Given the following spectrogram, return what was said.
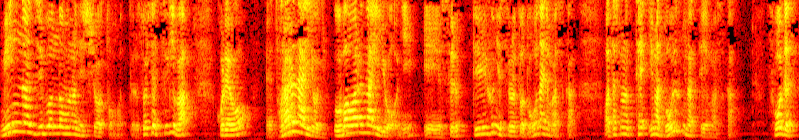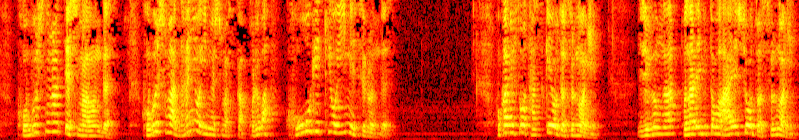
みんな自分のものにしようと思ってる。そして次は、これを取られないように、奪われないようにするっていうふうにするとどうなりますか？私の手、今どういうふうになっていますか？そうです。拳になってしまうんです。拳は何を意味しますか？これは攻撃を意味するんです。他の人を助けようとするのに、自分が隣人を愛しようとするのに、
